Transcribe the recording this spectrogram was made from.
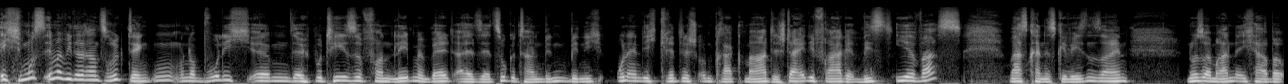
Ich muss immer wieder daran zurückdenken und obwohl ich ähm, der Hypothese von Leben im Weltall sehr zugetan bin, bin ich unendlich kritisch und pragmatisch. Daher die Frage, wisst ihr was? Was kann es gewesen sein? Nur so am Rande, ich habe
